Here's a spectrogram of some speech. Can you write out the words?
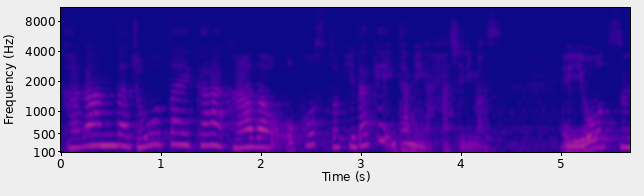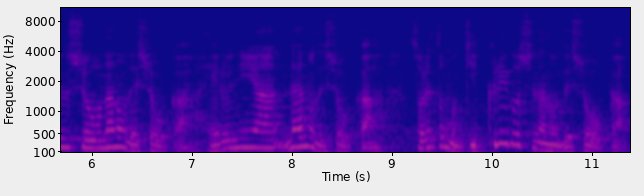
かがんだ状態から体を起こす時だけ痛みが走ります。腰痛症なのでしょうか？ヘルニアなのでしょうか？それともぎっくり腰なのでしょうか？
